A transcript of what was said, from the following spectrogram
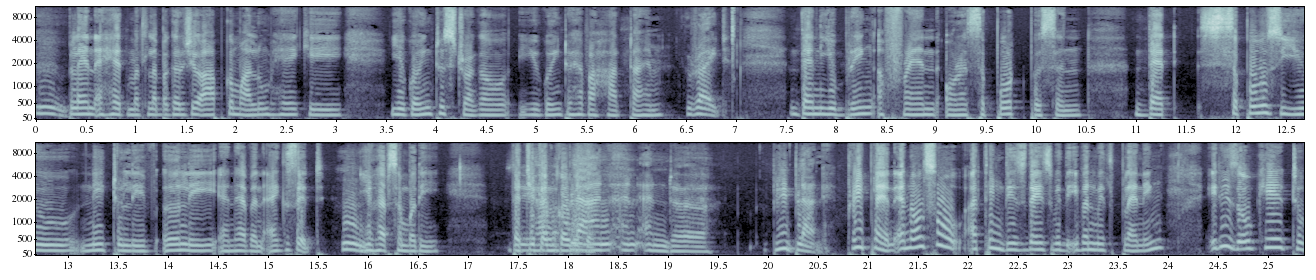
Mm. plan ahead. Matlab agar jo aapko malum hai ki you're going to struggle you're going to have a hard time. Right then you bring a friend or a support person that suppose you need to leave early and have an exit, Hmm. you have somebody that So you, can have go a with. plan and and uh, pre-plan. pre-plan and also i think these days with even with planning it is okay to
